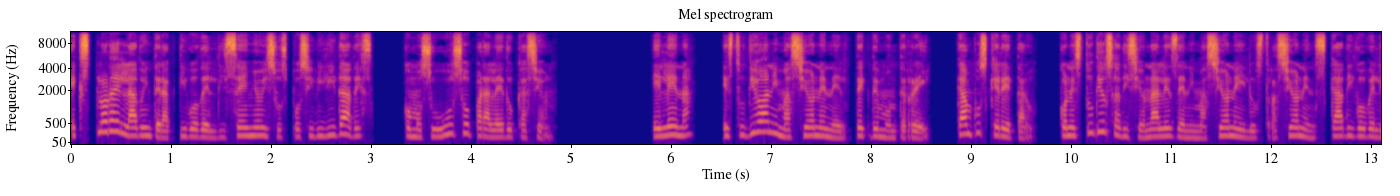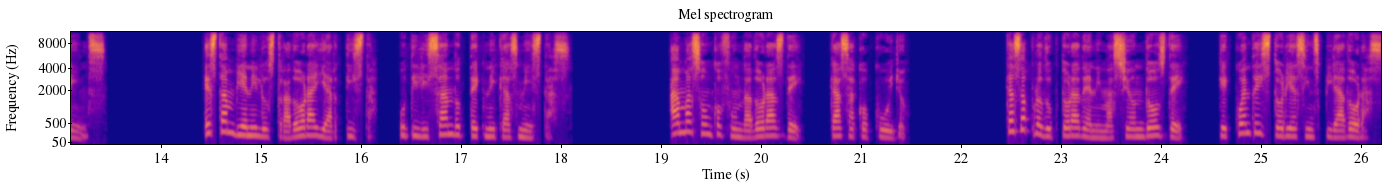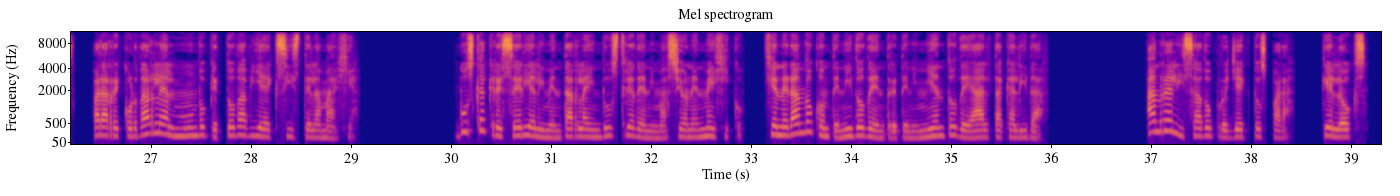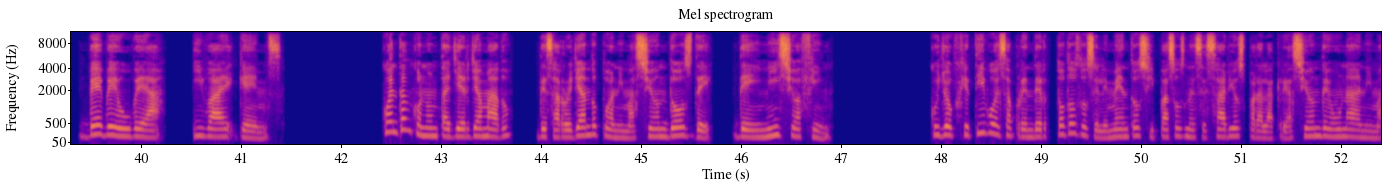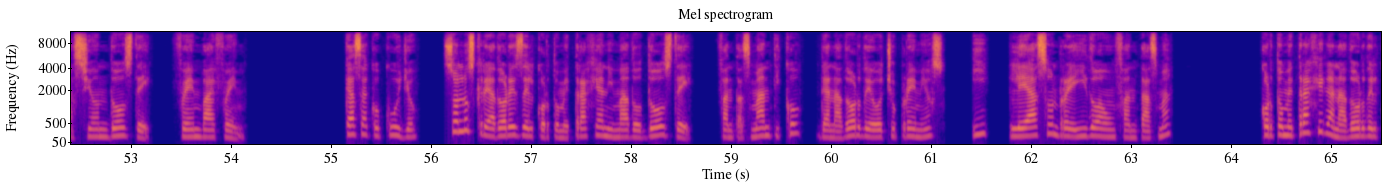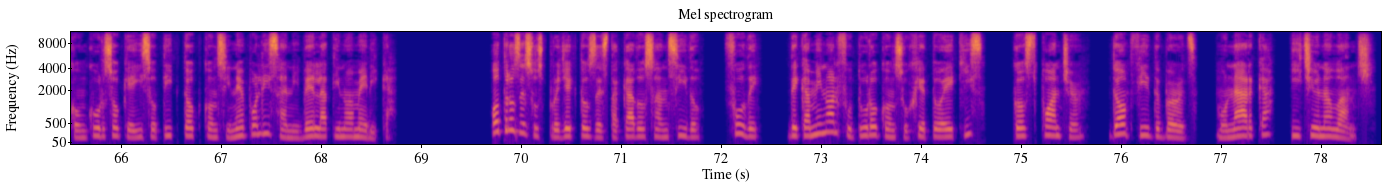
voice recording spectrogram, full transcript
Explora el lado interactivo del diseño y sus posibilidades, como su uso para la educación. Elena, estudió animación en el TEC de Monterrey, Campus Querétaro, con estudios adicionales de animación e ilustración en SCAD y Gobelins. Es también ilustradora y artista, utilizando técnicas mixtas. Ambas son cofundadoras de Casa Cocuyo. Casa productora de animación 2D, que cuenta historias inspiradoras, para recordarle al mundo que todavía existe la magia. Busca crecer y alimentar la industria de animación en México, generando contenido de entretenimiento de alta calidad. Han realizado proyectos para Kellogg's, BBVA, Ivae Games. Cuentan con un taller llamado Desarrollando tu animación 2D, de inicio a fin, cuyo objetivo es aprender todos los elementos y pasos necesarios para la creación de una animación 2D, frame by frame. Casa Cocuyo, son los creadores del cortometraje animado 2D, Fantasmántico, ganador de 8 premios, y ¿Le ha sonreído a un fantasma? Cortometraje ganador del concurso que hizo TikTok con Cinépolis a nivel Latinoamérica. Otros de sus proyectos destacados han sido Fude, De Camino al Futuro con Sujeto X, Ghost Puncher, Don't Feed the Birds, Monarca y Tuna Lunch.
